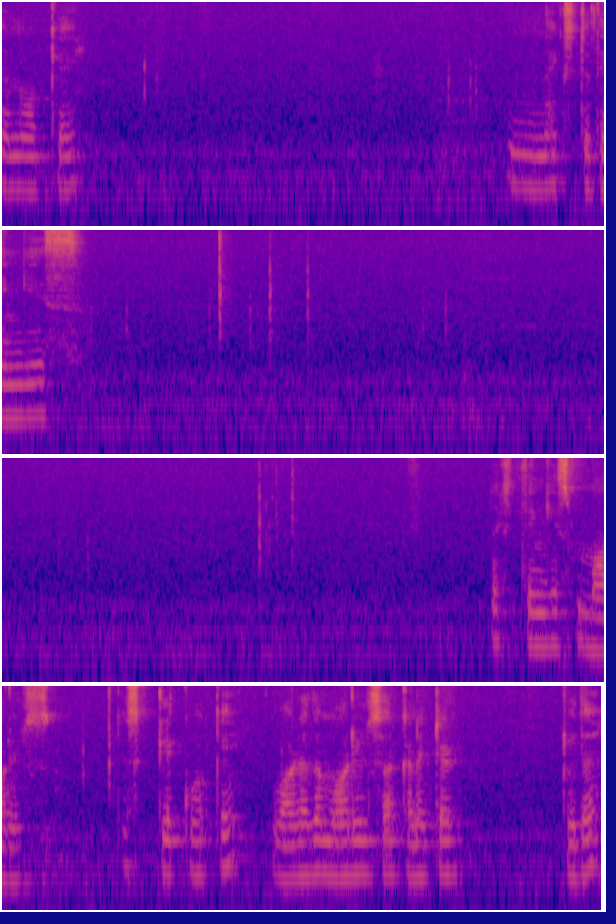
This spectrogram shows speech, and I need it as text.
And okay. Next thing is next thing is modules. Just click ok what are the modules are connected to the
